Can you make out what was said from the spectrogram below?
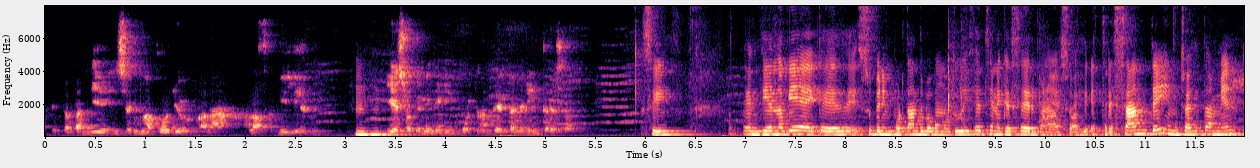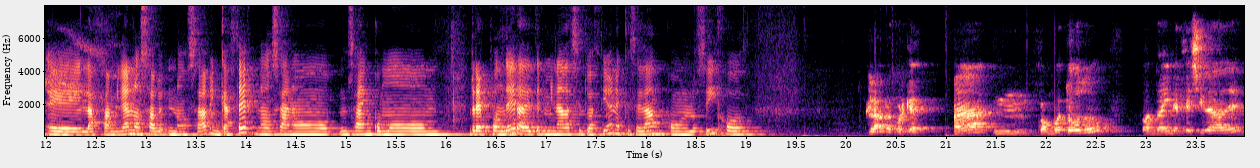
intenta, también ser un apoyo a la, a la familia. ¿no? Uh -huh. Y eso también es importante, también es interesante. Sí. Entiendo que, que es súper importante, porque como tú dices, tiene que ser, bueno, eso, estresante y muchas veces también eh, las familias no, sabe, no saben qué hacer, ¿no? O sea, no saben cómo responder a determinadas situaciones que se dan con los hijos. Claro, porque ah, como todo, cuando hay necesidades,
